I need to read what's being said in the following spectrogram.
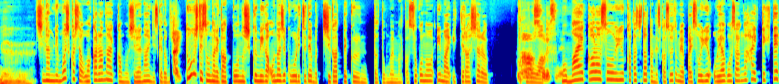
えーちなみにもしかしたらわからないかもしれないんですけど、はい。どうしてそんなに学校の仕組みが同じ公立でも違ってくるんだと思いますか？そこの今言ってらっしゃるところはね。もう前からそういう形だったんですか？それともやっぱりそういう親御さんが入ってきて、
